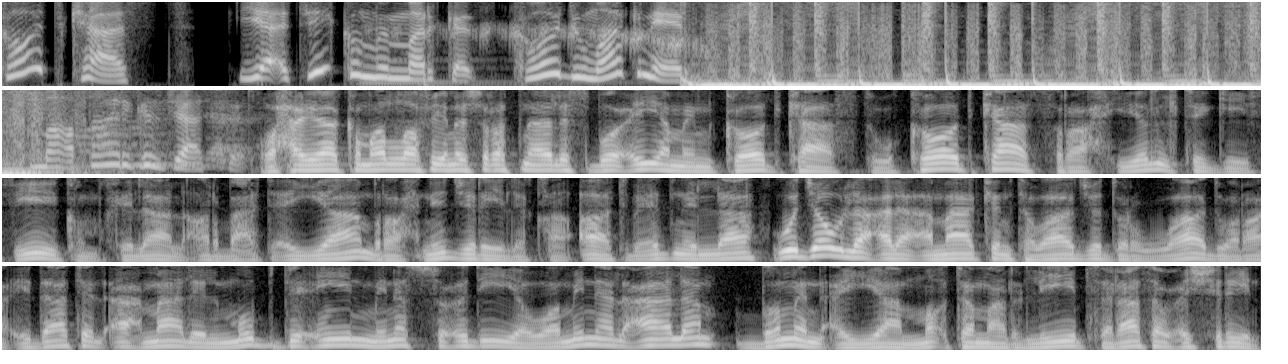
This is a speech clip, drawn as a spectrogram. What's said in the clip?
CodeCast يأتيكم من مركز CODE و MAGNiTT مع طارق الجاسر. وحياكم الله في نشرتنا الأسبوعية من CodeCast و CodeCast راح يلتقي فيكم خلال أربعة أيام. راح نجري لقاءات بإذن الله وجولة على أماكن تواجد رواد ورائدات الأعمال المبدعين من السعودية ومن العالم ضمن أيام مؤتمر LEAP 23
